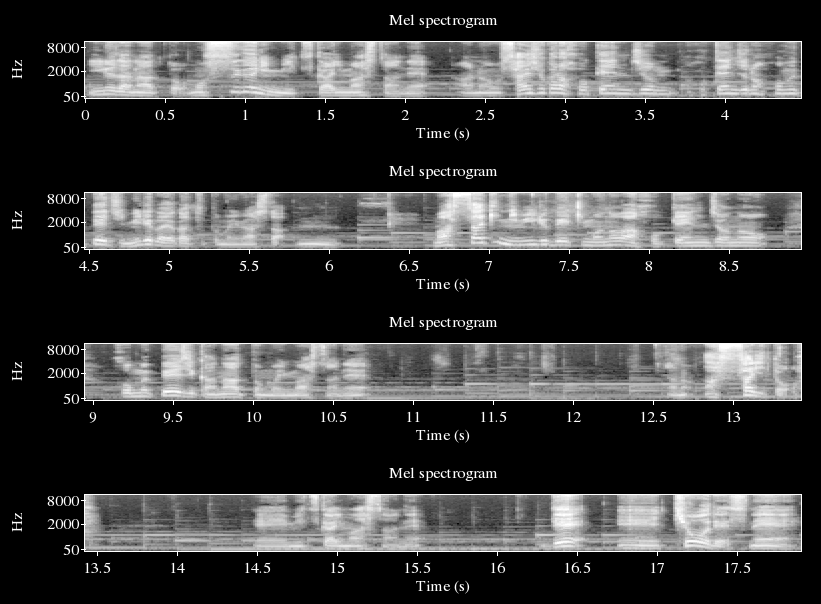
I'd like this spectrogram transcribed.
犬だなと、もうすぐに見つかりましたね。あの最初から保健所保健所のホームページ見ればよかったと思いました。うん。真っ先に見るべきものは保健所のホームページかなと思いましたね。あのあっさりと、えー見つかりましたね。で、えー今日ですね、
